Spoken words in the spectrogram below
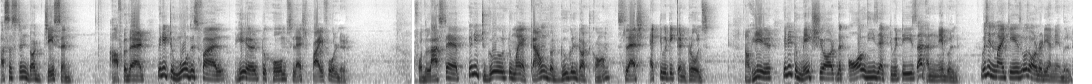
assistant.json. After that, we need to move this file here to home slash pi folder. For the last step, you need to go to myaccount.google.com slash activity controls. Now here, you need to make sure that all these activities are enabled, which in my case was already enabled.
